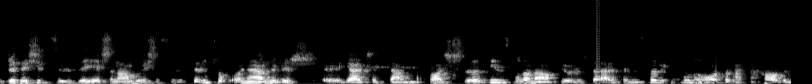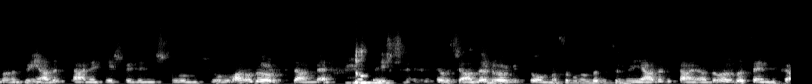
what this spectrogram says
ücret eşitsizliği, yaşanan bu eşitsizliklerin çok önemli bir e, gerçekten başlığı. Biz buna ne yapıyoruz derseniz, tabii ki bunu ortadan kaldırmanın dünyada bir tane keşfedilmiş, bulunmuş yolu var. O da örgütlenme. işçilerin, çalışanların örgütlü olması. Bunun da bütün dünyada bir tane adı var, o da sendika.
